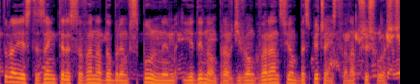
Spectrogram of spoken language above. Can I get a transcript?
która jest zainteresowana dobrem wspólnym, jedyną prawdziwą gwarancją bezpieczeństwa na przyszłość.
